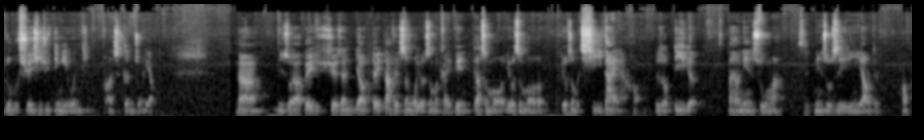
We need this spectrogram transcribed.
如果学习去定义问题，反而是更重要的。那你说要对学生，要对大学生活有什么改变？要什么？有什么？有什么期待啦？哈，就是说，第一个，当然要念书嘛，是念书是一定要的。好。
